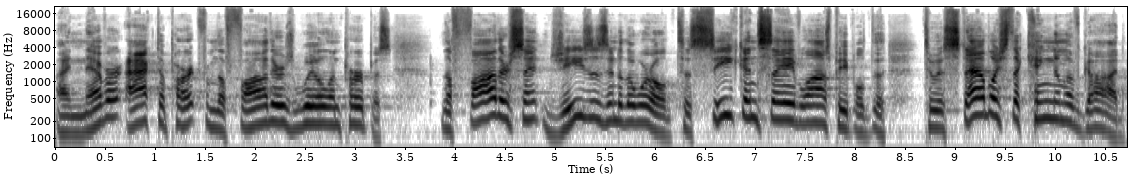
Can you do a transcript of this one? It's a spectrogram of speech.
I never act apart from the Father's will and purpose. The Father sent Jesus into the world to seek and save lost people, to, to establish the kingdom of God,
